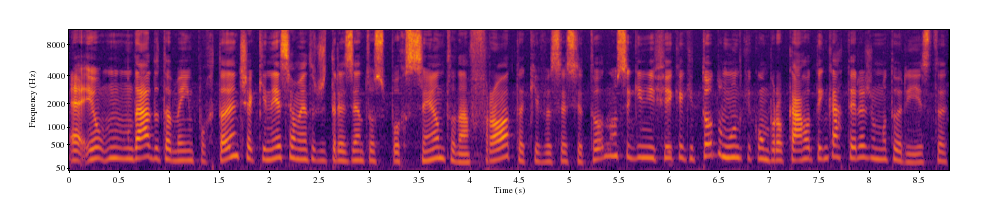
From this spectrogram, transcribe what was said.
É, um dado também importante é que nesse aumento de 300% na frota que você citou, não significa que todo mundo que comprou carro tem carteira de motorista,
